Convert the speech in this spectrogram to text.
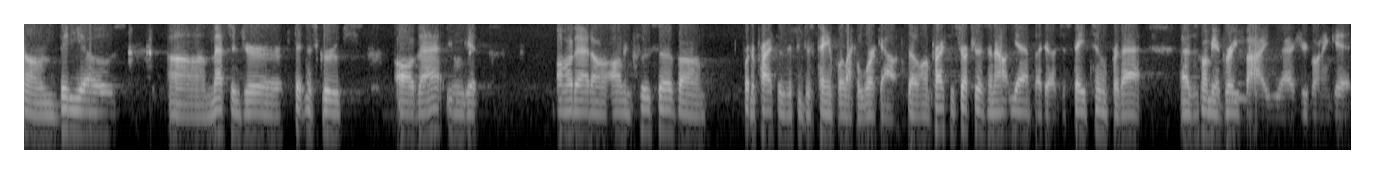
um, videos, um, messenger, fitness groups, all that. You can get all that uh, all inclusive. Um, for the prices if you're just paying for like a workout. So um, pricing structure isn't out yet, but uh, just stay tuned for that. As it's going to be a great value as you're going to get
